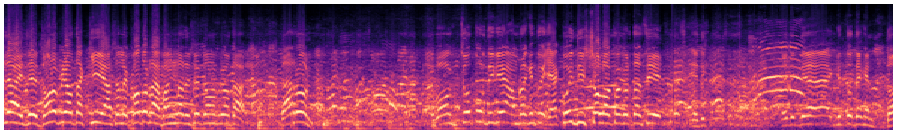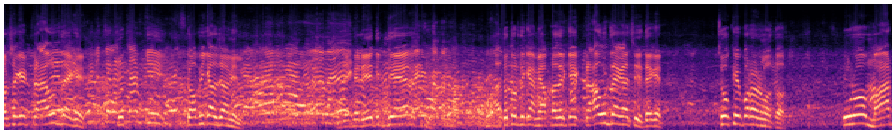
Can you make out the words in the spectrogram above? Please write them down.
বোঝা যায় যে জনপ্রিয়তা কি? আসলে কতটা বাংলাদেশের জনপ্রিয়তা? দারুণ। এবং চতুর্দিকে আমরা কিন্তু একই দৃশ্য লক্ষ্য করতেছি। এদিক এদিক দিয়ে কিন্তু দেখেন, দর্শকের ক্রাউড দেখেন টপিক্যাল জামিল দেখেন এই দিক দিয়ে চতুর্দিকে আমি আপনাদেরকে ক্রাউড দেখাচ্ছি, দেখেন। চোখে পড়ার মতো। পুরো মাঠ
